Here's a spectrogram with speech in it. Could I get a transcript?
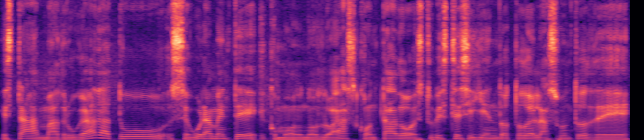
esta madrugada tú seguramente, como nos lo has contado, estuviste siguiendo todo el asunto de,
